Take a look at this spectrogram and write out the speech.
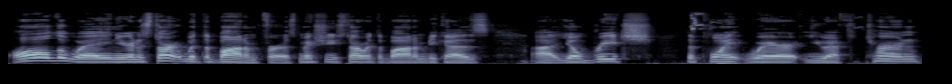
all the way and you're going to start with the bottom first. Make sure you start with the bottom because uh, you'll reach the point where you have to turn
